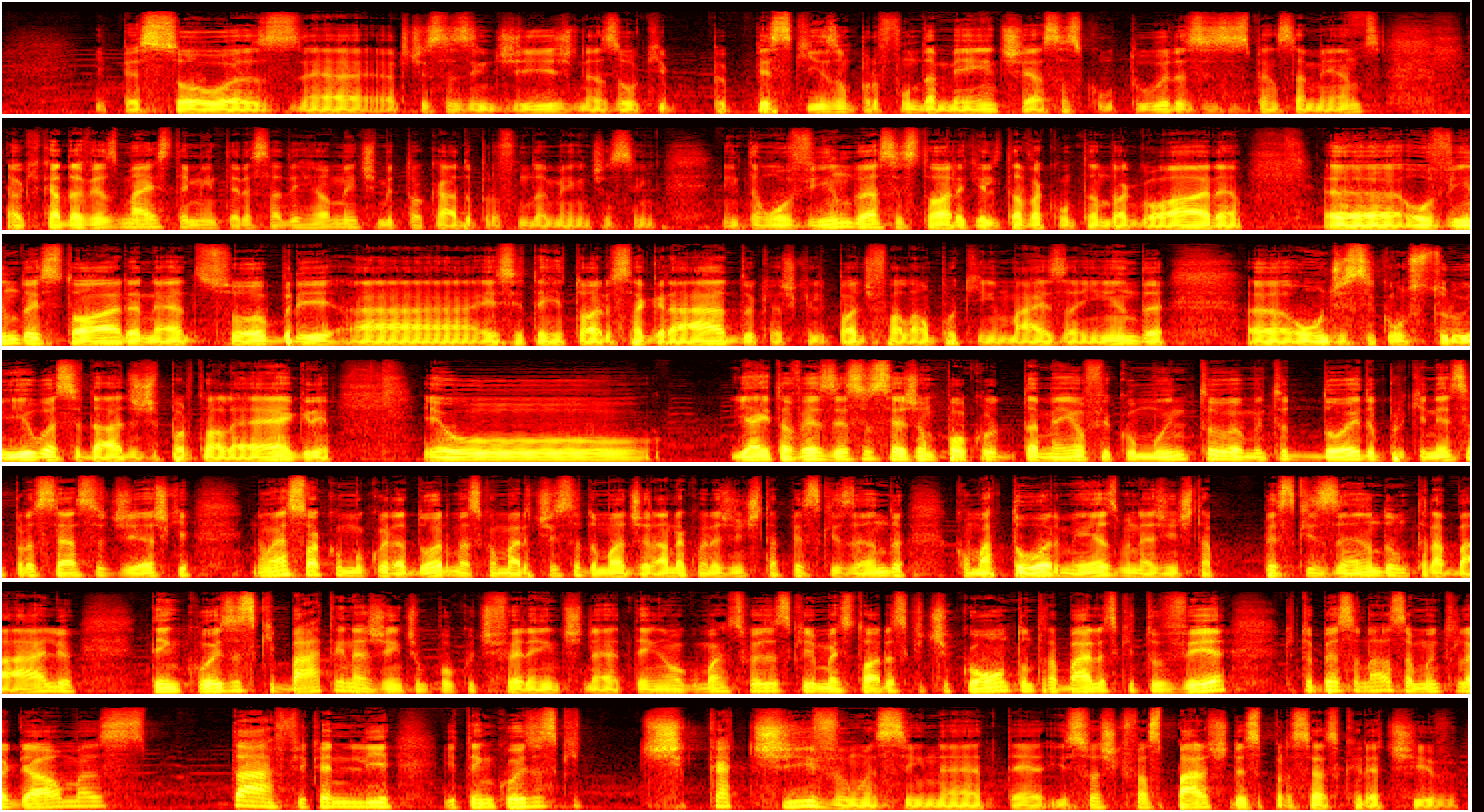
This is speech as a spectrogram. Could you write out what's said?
e pessoas, né, artistas indígenas ou que pesquisam profundamente essas culturas, esses pensamentos, é o que cada vez mais tem me interessado e realmente me tocado profundamente, assim. Então, ouvindo essa história que ele estava contando agora, uh, ouvindo a história, né, sobre a, esse território sagrado, que acho que ele pode falar um pouquinho mais ainda, uh, onde se construiu a cidade de Porto Alegre, eu e aí talvez isso seja um pouco também, eu fico muito muito doido, porque nesse processo de, acho que não é só como curador, mas como artista do modo geral, né, quando a gente está pesquisando, como ator mesmo, né, a gente está pesquisando um trabalho, tem coisas que batem na gente um pouco diferente, né? Tem algumas coisas que, uma histórias que te contam, trabalhos que tu vê, que tu pensa, nossa, muito legal, mas tá, fica ali. E tem coisas que te cativam, assim, né? Até, isso acho que faz parte desse processo criativo.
